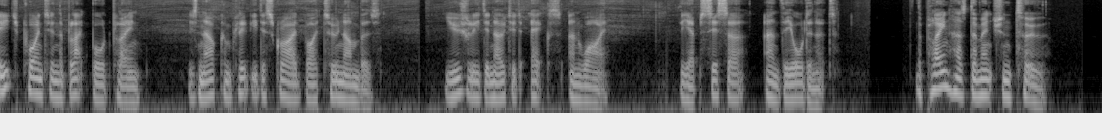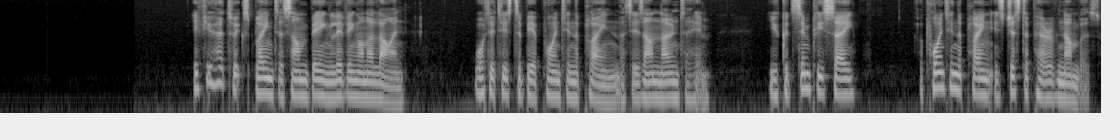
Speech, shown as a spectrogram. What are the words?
Each point in the blackboard plane is now completely described by two numbers, usually denoted x and y, the abscissa and the ordinate. The plane has dimension 2. If you had to explain to some being living on a line what it is to be a point in the plane that is unknown to him, you could simply say a point in the plane is just a pair of numbers.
